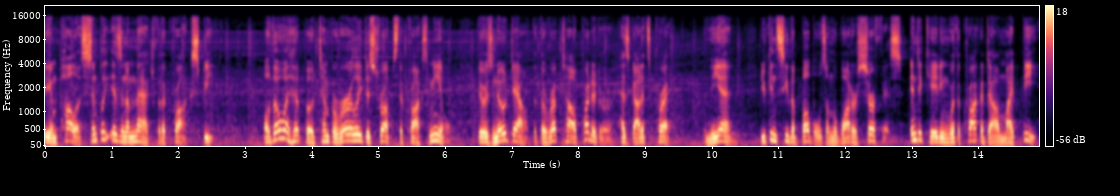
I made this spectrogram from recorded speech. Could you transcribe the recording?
the impala simply isn't a match for the croc's speed. Although a hippo temporarily disrupts the croc's meal, there is no doubt that the reptile predator has got its prey. In the end, you can see the bubbles on the water's surface, indicating where the crocodile might be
